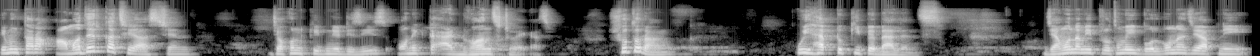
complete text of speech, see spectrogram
এবং তারা আমাদের কাছে আসছেন যখন কিডনি ডিজিজ অনেকটা অ্যাডভান্সড হয়ে গেছে। সুতরাং we have to keep a balance যেমন আমি প্রথমেই বলব না যে আপনি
